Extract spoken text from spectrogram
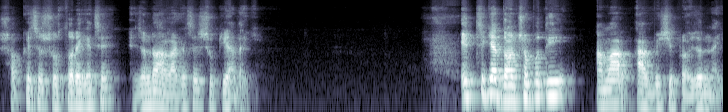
সবকিছু সুস্থ রেখেছে এই জন্য আল্লাহর কাছে সুক্রিয়া আদায় এর থেকে ধন সম্পত্তি আমার আর বেশি প্রয়োজন নাই।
